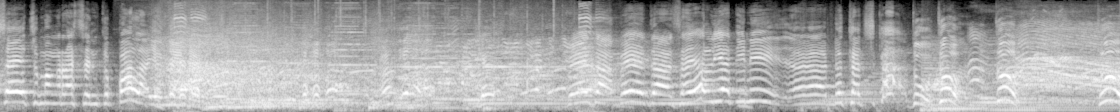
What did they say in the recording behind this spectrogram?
Saya cuma ngerasain kepala yang nyender? Beda, beda. Saya lihat ini eh, dekat sekali. Tuh, tuh, tuh, tuh.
